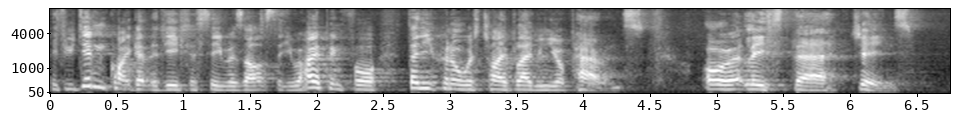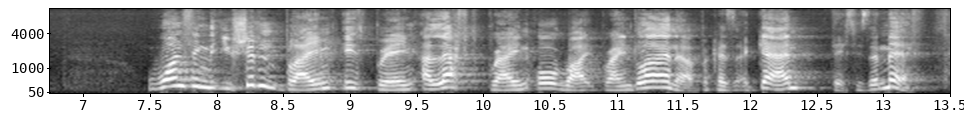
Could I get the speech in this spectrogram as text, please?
If you didn't quite get the GCSE results that you were hoping for, then you can always try blaming your parents, or at least their genes. One thing that you shouldn't blame is being a left brain or right brained learner, because again, this is a myth.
